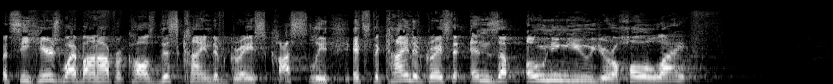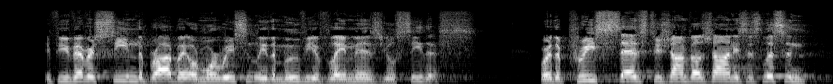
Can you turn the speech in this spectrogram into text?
But see, here's why Bonhoeffer calls this kind of grace costly. It's the kind of grace that ends up owning you your whole life. If you've ever seen the Broadway or more recently the movie of Les Mis, you'll see this. Where the priest says to Jean Valjean, he says, listen,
